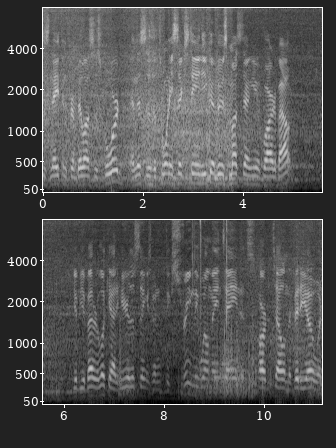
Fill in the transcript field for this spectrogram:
is Nathan from Bill Estes Ford, and this is the 2016 EcoBoost Mustang you inquired about. Give you a better look at it here. This thing has been extremely well maintained. It's hard to tell in the video when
